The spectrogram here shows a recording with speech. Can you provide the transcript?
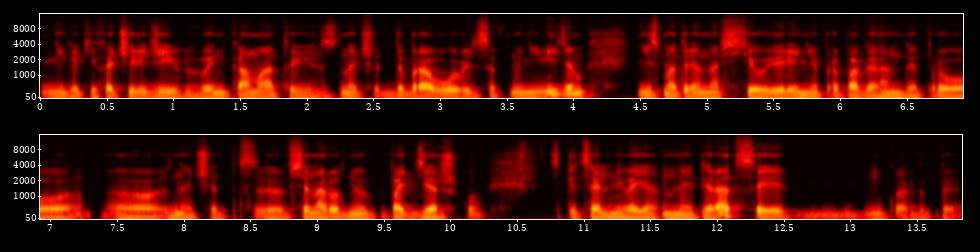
никаких очередей в военкоматы, значит, добровольцев мы не видим, несмотря на все уверения пропаганды про, а, значит, всенародную поддержку специальной военной операции, ну, как бы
